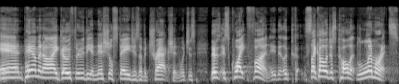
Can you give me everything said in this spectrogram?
And Pam and I go through the initial stages of attraction, which is it's quite fun. Psychologists call it limerence.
